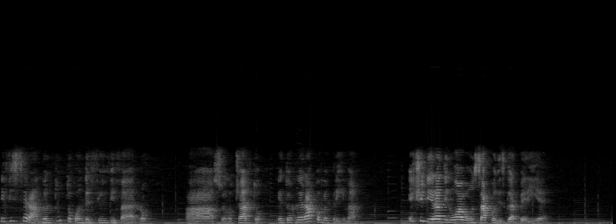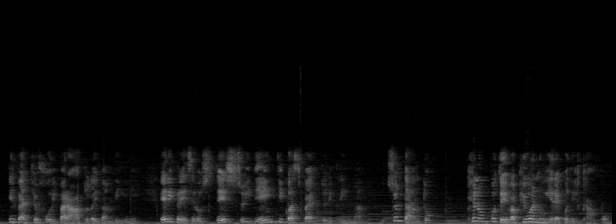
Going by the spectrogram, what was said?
e fisseranno il tutto con del fil di ferro. Ah, sono certo che tornerà come prima e ci dirà di nuovo un sacco di sgarberie. Il vecchio fu riparato dai bambini e riprese lo stesso identico aspetto di prima, soltanto che non poteva più annuire con il capo.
